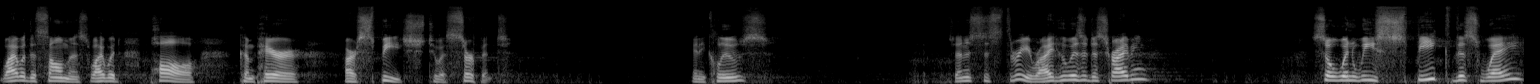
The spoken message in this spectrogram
why would the psalmist, why would Paul compare our speech to a serpent? Any clues? Genesis 3, right? Who is it describing? So when we speak this way,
